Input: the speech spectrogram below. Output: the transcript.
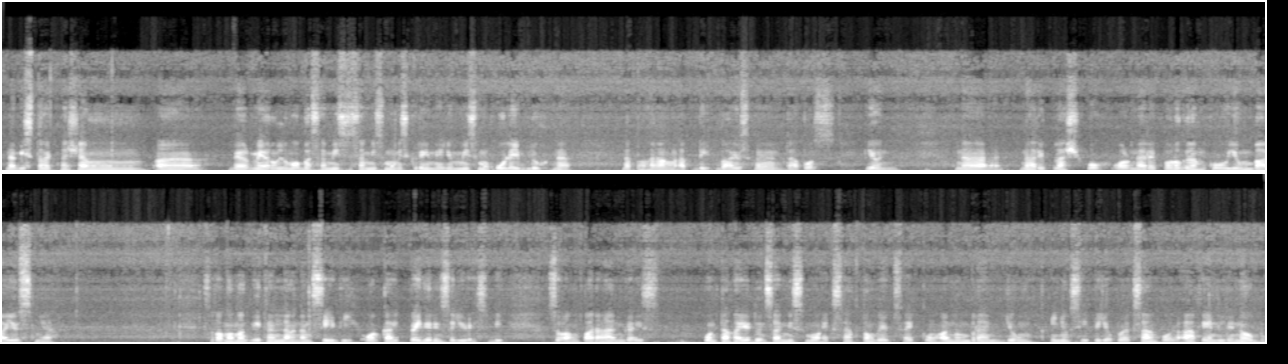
Nag-start na siyang, ah, mer merong lumabas sa, mis sa mismong screen eh, yung mismong kulay blue na, na parang update BIOS ganun. Tapos, yun, na na-reflash ko or na-reprogram ko yung BIOS niya sa pamamagitan lang ng CD or kahit pwede rin sa USB. So, ang paraan guys, punta kayo dun sa mismo eksaktong website kung anong brand yung inyong CPU. For example, akin Lenovo.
